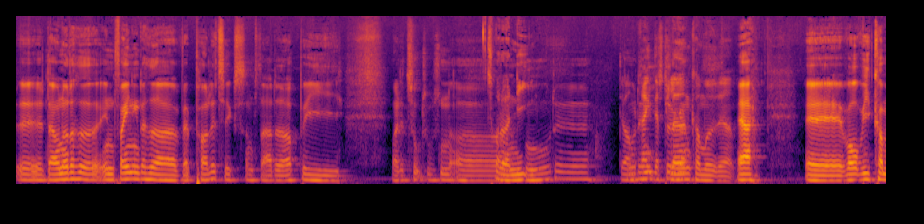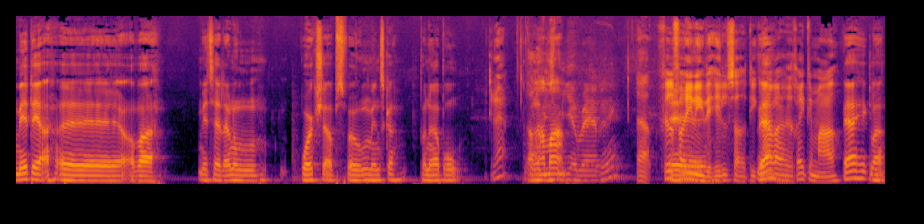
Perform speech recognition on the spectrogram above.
øh, der var noget, der hed, en forening, der hedder Rap Politics, som startede op i, var det 2008? Jeg tror, det var ni. 8, Det var omkring, da pladen kom ud der. Ja, øh, hvor vi kom med der, øh, og var med til at lave nogle workshops for unge mennesker på Nørrebro. Ja. Og Amager. Ligesom rappe, ikke? Ja. Fed forening i Øh, det hele taget. De gør ja. rigtig meget. Ja, helt klart.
